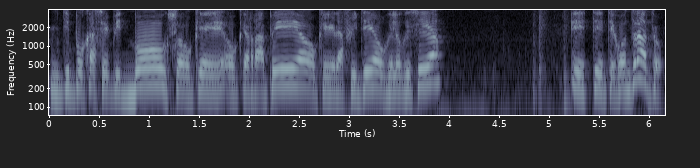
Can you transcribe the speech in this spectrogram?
un tipo que hace beatbox o que, o que rapea o que grafitea o que lo que sea, este, te contrato.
